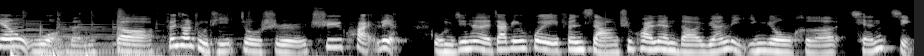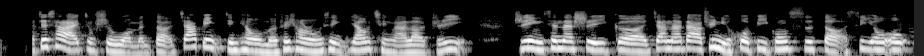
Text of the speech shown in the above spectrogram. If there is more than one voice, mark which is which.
Speaker 1: 天我们的分享主题就是区块链。我们今天的嘉宾会分享区块链的原理、应用和前景。接下来就是我们的嘉宾，今天我们非常荣幸邀请来了指引。指引现在是一个加拿大虚拟货币公司的 COO。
